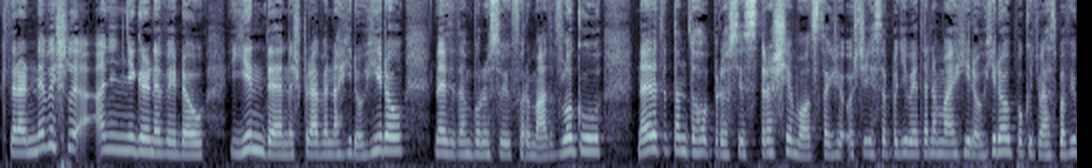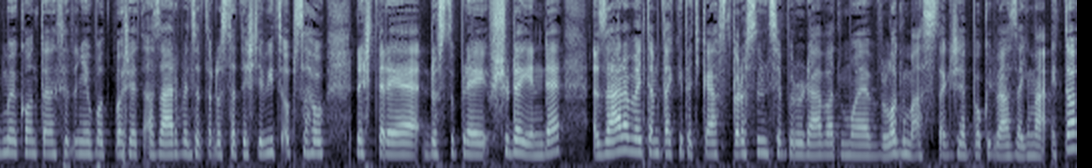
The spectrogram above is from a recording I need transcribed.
které nevyšly a ani nikdy nevyjdou jinde než právě na Hero Hero. Najdete tam bonusový formát vlogu, najdete tam toho prostě strašně moc, takže určitě se podívejte na moje Hero Hero, pokud vás baví můj content, chcete mě podpořit a zároveň se to dostat ještě víc obsahu, než který je dostupný všude jinde. Zároveň tam taky teďka v prosinci budu dávat moje vlogmas, takže pokud vás zajímá i to,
